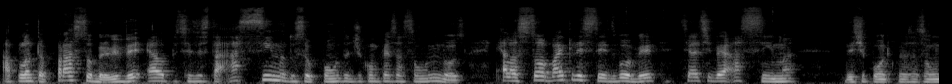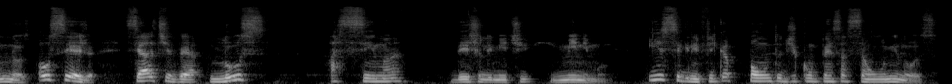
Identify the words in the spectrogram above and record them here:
a planta, para sobreviver, ela precisa estar acima do seu ponto de compensação luminoso. Ela só vai crescer e desenvolver se ela estiver acima deste ponto de compensação luminoso. Ou seja, se ela tiver luz acima deste limite mínimo. Isso significa ponto de compensação luminoso.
